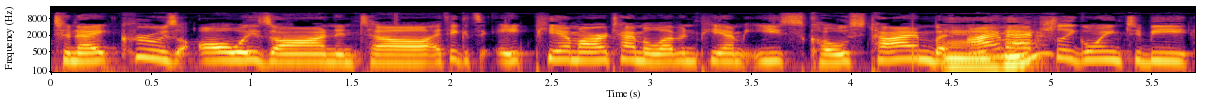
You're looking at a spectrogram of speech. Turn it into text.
Tonight crew is always on until I think it's 8 p.m. our time, 11 p.m. East Coast time. But I'm actually going to be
